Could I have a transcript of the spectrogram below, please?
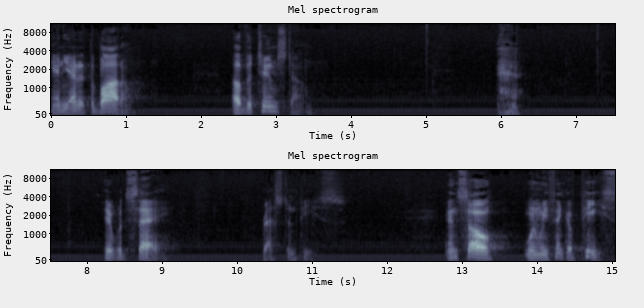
And yet, at the bottom of the tombstone, it would say, Rest in peace. And so, when we think of peace,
